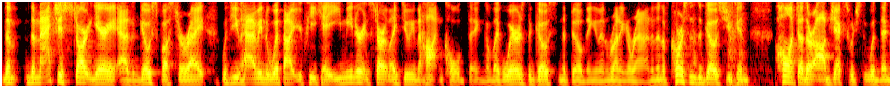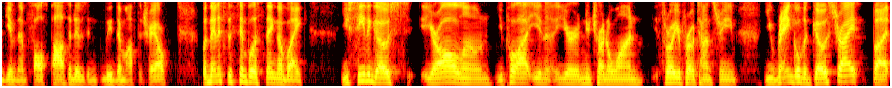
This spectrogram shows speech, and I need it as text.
The, the matches start Gary as a Ghostbuster, right? With you having to whip out your PKE meter and start like doing the hot and cold thing of like where's the ghost in the building and then running around. And then of course as the ghost you can haunt other objects, which would then give them false positives and lead them off the trail. But then it's the simplest thing of like you see the ghost, you're all alone, you pull out you know your neutrona wand, throw your proton stream, you wrangle the ghost right, but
